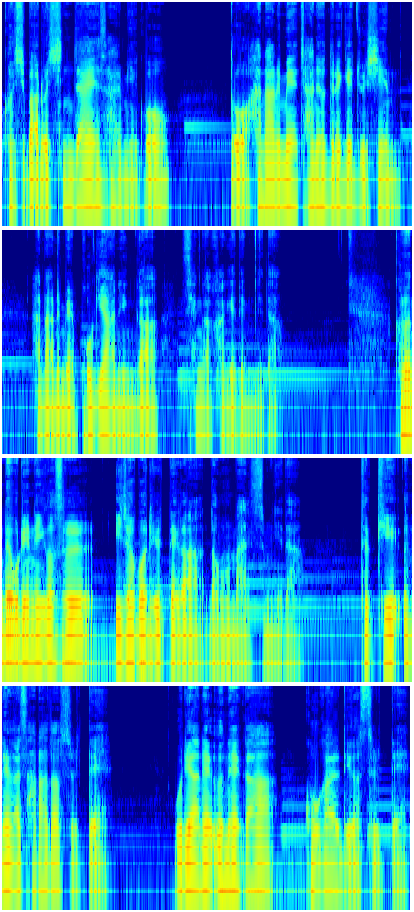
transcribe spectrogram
그것이 바로 신자의 삶이고 또 하나님의 자녀들에게 주신 하나님의 복이 아닌가 생각하게 됩니다. 그런데 우리는 이것을 잊어버릴 때가 너무 많습니다. 특히 은혜가 사라졌을 때, 우리 안에 은혜가 고갈되었을 때,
